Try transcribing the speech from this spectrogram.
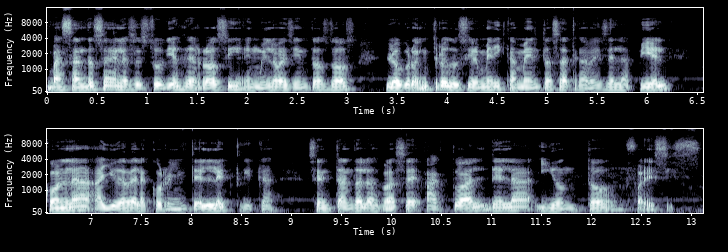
basándose en los estudios de Rossi en 1902, logró introducir medicamentos a través de la piel con la ayuda de la corriente eléctrica, sentando la base actual de la iontofresis.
